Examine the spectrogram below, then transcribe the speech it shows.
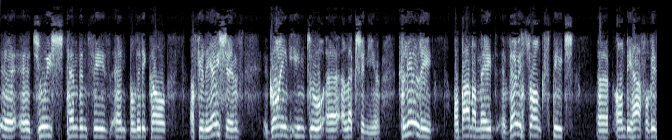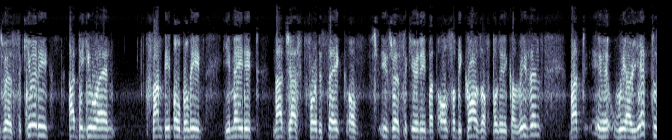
uh, uh, Jewish tendencies and political affiliations going into uh, election year. Clearly, Obama made a very strong speech uh, on behalf of Israel's security at the UN. Some people believe he made it not just for the sake of Israel's security, but also because of political reasons. But uh, we are yet to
